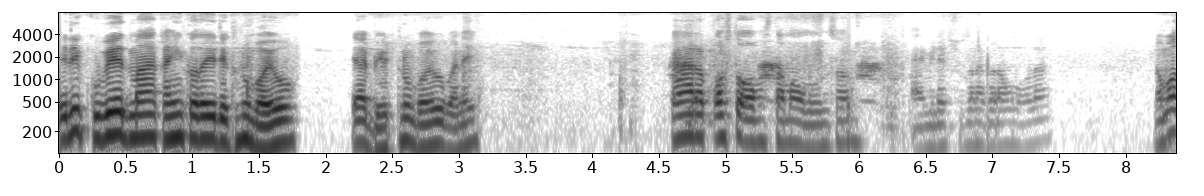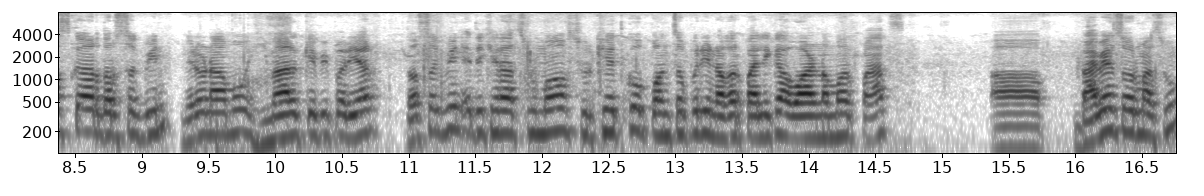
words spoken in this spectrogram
यदि कुवेतमा कहीँ कतै देख्नुभयो या भेट्नुभयो भने कहाँ र कस्तो अवस्थामा हुनुहुन्छ? हामीलाई सूचना गराउनु होला। नमस्कार दर्शकबिन। मेरो नाम हो हिमाल केपी परियार। दर्शकबिन यतिखेर छु म सुर्खेतको पञ्चपुरी नगरपालिका वार्ड नम्बर पाँच बाबे चौरमा छु।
